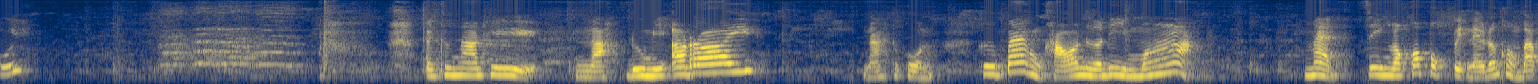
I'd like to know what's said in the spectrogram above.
อุ้ยเป็นครึ่งหน้าที่นะ ดูมีอะไร นะทุกคน คือแป้งของเขาเนื้อดีมาก แมทจริงแล้วก็ปกปิดในเรื่องของแบบ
